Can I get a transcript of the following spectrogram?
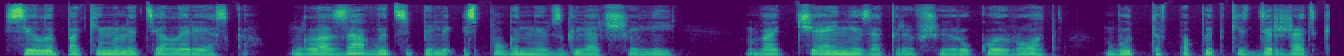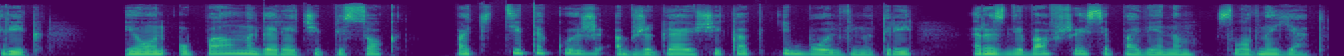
Силы покинули тело резко. Глаза выцепили испуганный взгляд Шели, в отчаянии закрывший рукой рот, будто в попытке сдержать крик, и он упал на горячий песок, почти такой же обжигающий, как и боль внутри, разливавшаяся по венам, словно яд.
